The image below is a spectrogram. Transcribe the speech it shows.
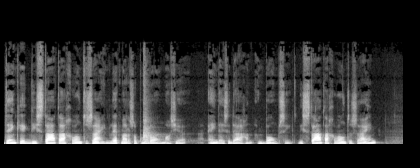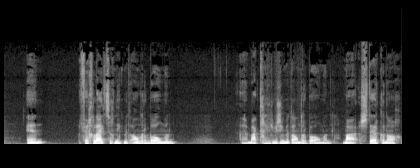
denk ik, die staat daar gewoon te zijn. Let maar eens op een boom als je een deze dagen een boom ziet. Die staat daar gewoon te zijn en vergelijkt zich niet met andere bomen. Hij maakt geen ruzie met andere bomen, maar sterker nog,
